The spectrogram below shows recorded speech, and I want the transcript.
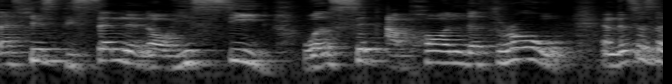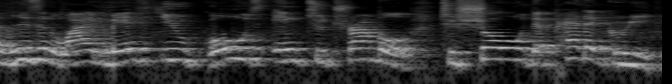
that his descendant or his seed will sit upon the throne, and this is the reason why Matthew goes into trouble to show the pedigree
